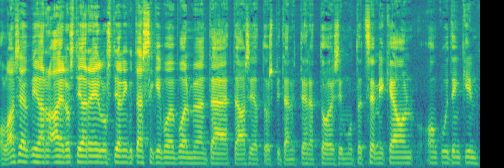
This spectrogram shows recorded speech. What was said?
ollaan se ihan aidosti ja reilusti, ja niin kuin tässäkin voin, voin myöntää, että asiat olisi pitänyt tehdä toisin, mutta se mikä on, on kuitenkin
